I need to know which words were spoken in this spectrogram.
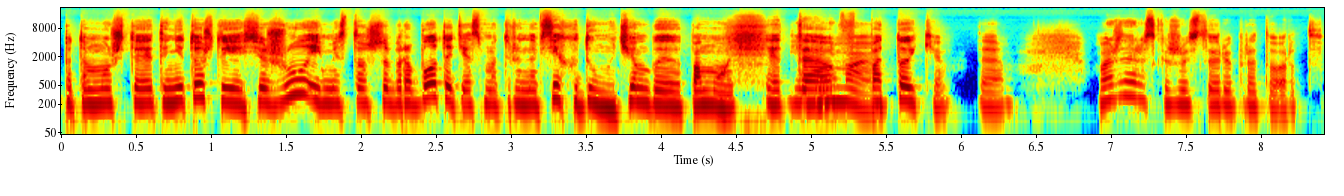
Потому что это не то, что я сижу, и вместо того, чтобы работать, я смотрю на всех и думаю, чем бы помочь. Это в потоке. Да. Можно я расскажу историю про торт?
